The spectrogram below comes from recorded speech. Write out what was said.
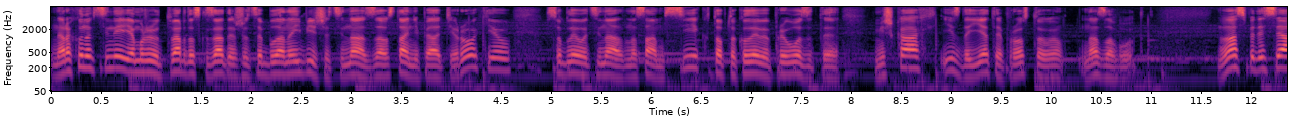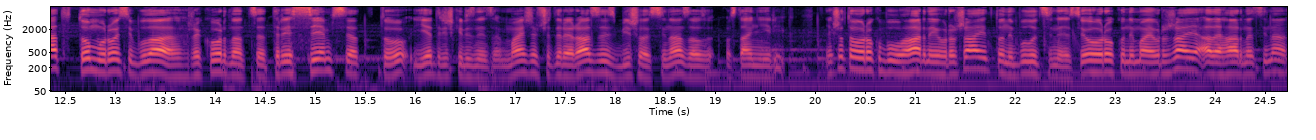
На рахунок ціни я можу твердо сказати, що це була найбільша ціна за останні 5 років, особливо ціна на сам сік. Тобто, коли ви привозите в мішках і здаєте просто на завод. 12,50 в тому році була рекордна, це 3,70, то є трішки різниця. Майже в 4 рази збільшилася ціна за останній рік. Якщо того року був гарний врожай, то не було ціни. Цього року немає врожаю, але гарна ціна.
